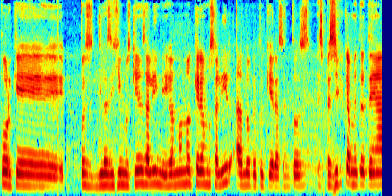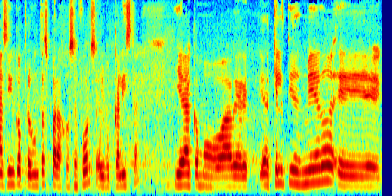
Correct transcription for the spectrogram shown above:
porque pues les dijimos, ¿quieren salir? Me dijeron, no, no queremos salir, haz lo que tú quieras. Entonces, específicamente tenía cinco preguntas para José Force, el vocalista, y era como, a ver, ¿a qué le tienes miedo? Eh,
